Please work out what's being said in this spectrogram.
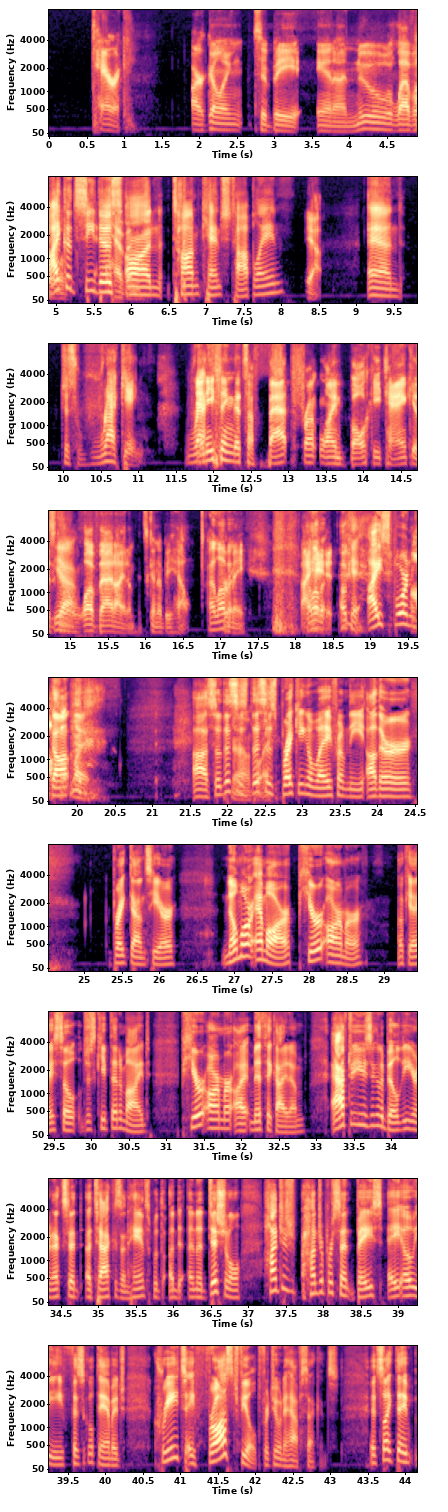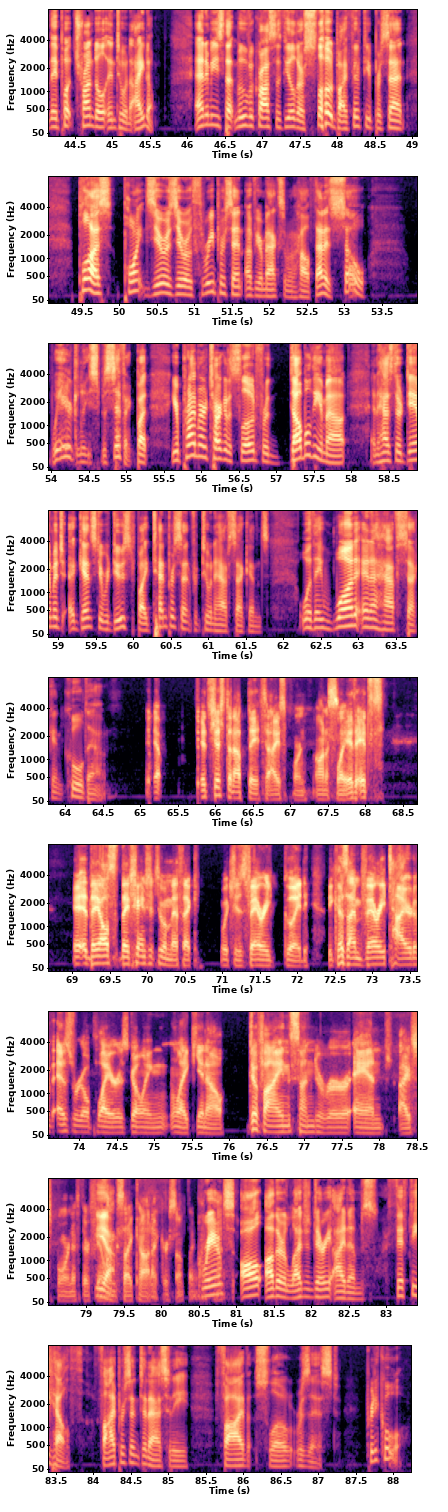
Taric are going to be in a new level. I could see this heaven. on Tahm Kench top lane. Yeah. And just wrecking. wrecking. anything that's a fat frontline bulky tank is Yeah. gonna love that item. It's gonna be hell I love for it. me. I, love hate it. Okay, Iceborne. Gauntlet. Uh, so this is Oh, this boy. is breaking away from the other breakdowns here. No more MR, pure armor. Okay, so just keep that in mind. Pure armor I- mythic item. After using an ability, your next attack is enhanced with an additional 100 100% base AOE physical damage. Creates a frost field for two and a half seconds. It's like they they put Trundle into an item. Enemies that move across the field are slowed by 50%, plus 0.003% of your maximum health. That is so weirdly specific. But your primary target is slowed for double the amount and has their damage against you reduced by 10% for two and a half seconds with a one and a half second cooldown. Yep, it's just an update to Iceborne. Honestly, it, it's it, they also they changed it to a mythic, which is very good because I'm very tired of Ezreal players going like you know Divine Sunderer and Iceborne if they're feeling Yeah. psychotic or something. like. Grants all other legendary items 50 health, 5% tenacity, 5 slow resist. Pretty cool.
